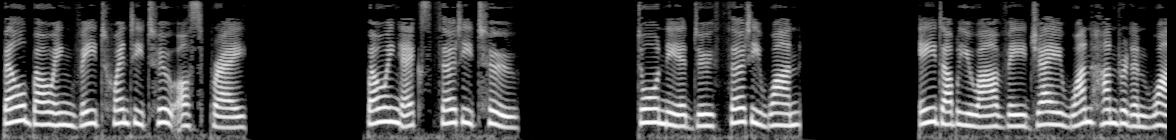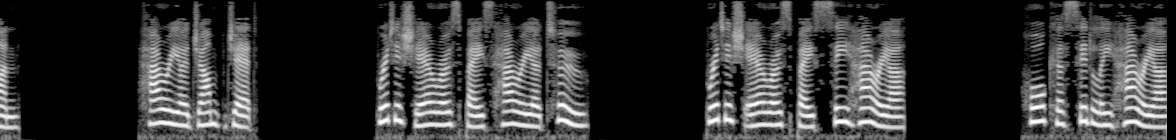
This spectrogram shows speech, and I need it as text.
Bell Boeing V-22 Osprey Boeing X-32 Dornier Do-31 EWR VJ-101 Harrier Jump Jet British Aerospace Harrier II British Aerospace Sea Harrier Hawker Siddeley Harrier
